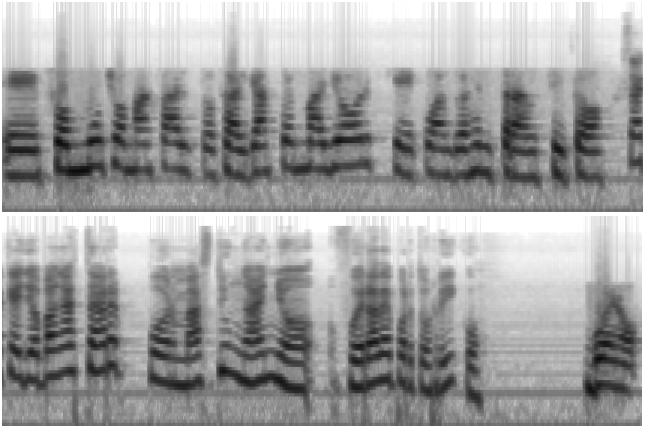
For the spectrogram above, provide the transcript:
eh, son mucho más altos. O sea, el gasto es mayor que cuando es en tránsito. O sea, que ellos van a estar por más de un año fuera de Puerto Rico. Bueno,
